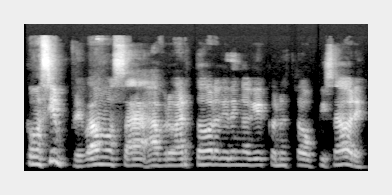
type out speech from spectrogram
como siempre, vamos a, a probar todo lo que tenga que ver con nuestros auspiciadores.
